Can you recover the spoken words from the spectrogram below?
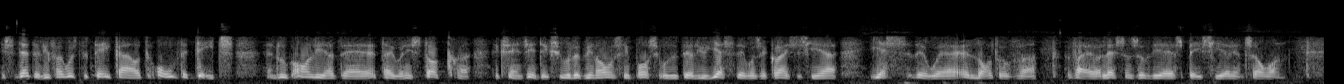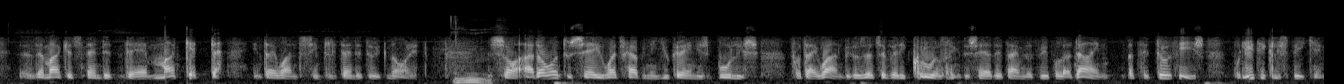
Incidentally, if I was to take out all the dates and look only at the Taiwanese stock uh, exchange index, it would have been almost impossible to tell you, yes, there was a crisis here, yes, there were a lot of uh, violations of the airspace here, and so on. The markets tended, the market in Taiwan simply tended to ignore it. Mm. So I don't want to say what's happening in Ukraine is bullish for Taiwan because that's a very cruel thing to say at the time that people are dying. But the truth is, politically speaking,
